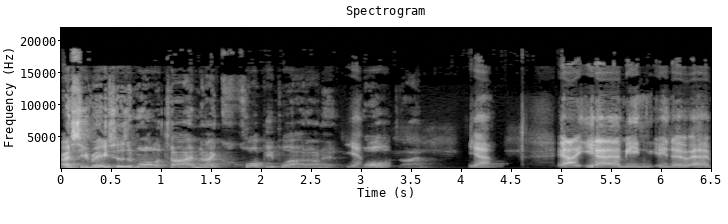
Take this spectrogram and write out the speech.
I see racism all the time, and I call people out on it Yeah. all the time. Yeah. Yeah. Yeah. I mean, you know, uh,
